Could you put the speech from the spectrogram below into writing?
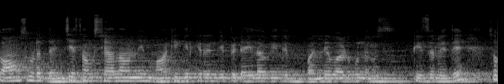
సాంగ్స్ కూడా దంచే సాంగ్స్ చాలా ఉన్నాయి. మాకి గిరిగిరి అని చెప్పి డైలాగ్ అయితే భలే వాడుకున్నారు టీజర్లు అయితే. సో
